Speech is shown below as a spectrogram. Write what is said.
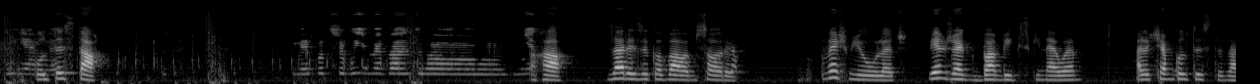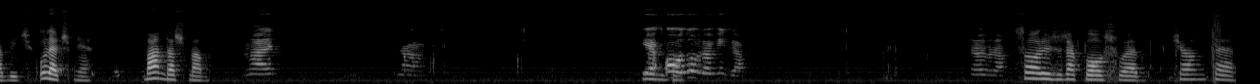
potrzebujemy, kultysta. My potrzebujemy bardzo... Nie... Aha, zaryzykowałem, sorry. Weź mnie ulecz. Wiem, że jak Bambik skinęłem, ale chciałem kultystę zabić. Ulecz mnie. Bandaż mam. No ale... No. Ja, Jest o, go. dobra, widzę. Dobra, Sorry, że tak poszłem. Chciałam ten.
